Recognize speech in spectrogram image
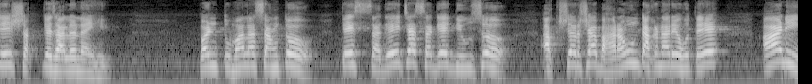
ते शक्य झालं नाही. पण तुम्हाला सांगतो ते सगळेच्या सगळे दिवसं अक्षरशः भारावून टाकणारे होते आणि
